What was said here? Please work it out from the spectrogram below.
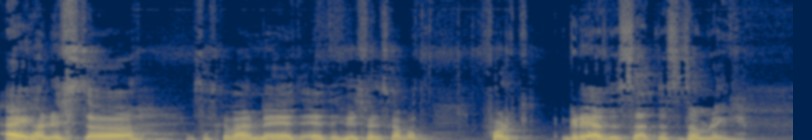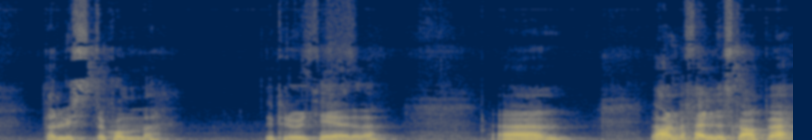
jeg har lyst til å, hvis jeg skal være med i et husfellesskap, at folk gleder seg til neste samling. De har lyst til å komme. De prioriterer det. Ehm, det har med fellesskapet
